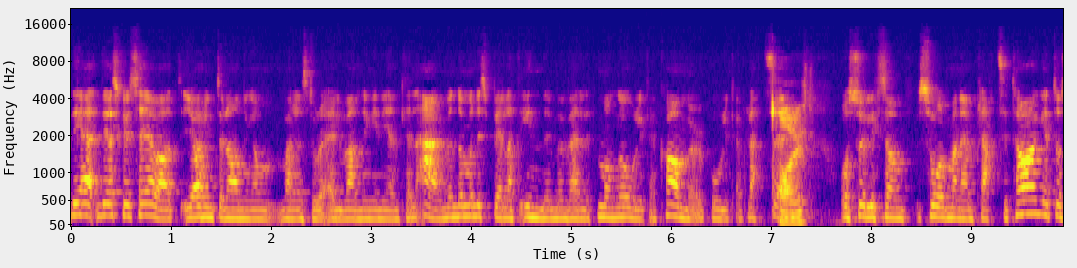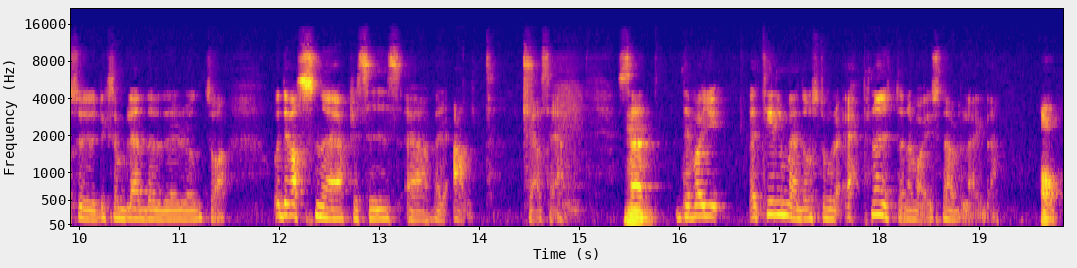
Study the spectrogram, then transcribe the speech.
det, det jag skulle säga var att jag har inte en aning om vad den stora älgvandringen egentligen är. Men de hade spelat in det med väldigt många olika kameror på olika platser. ja. Och så liksom såg man en plats i taget och så liksom bläddrade det runt så. Och det var snö precis överallt kan jag säga. Så Mm. det var ju, till och med de stora öppna ytorna var ju snöbelagda. Ja.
